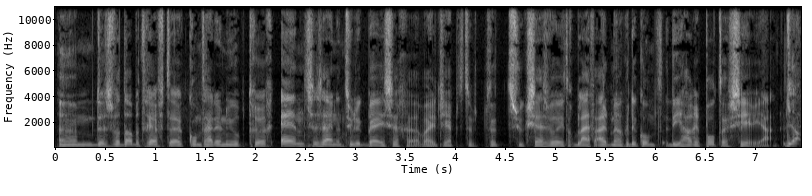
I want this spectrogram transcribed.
Ehm, dus wat dat betreft eh, komt hij er nu op terug. En ze zijn natuurlijk bezig, want je hebt het, het succes wil je toch blijven uitmelken. Er komt die Harry Potter serie aan. Ja.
